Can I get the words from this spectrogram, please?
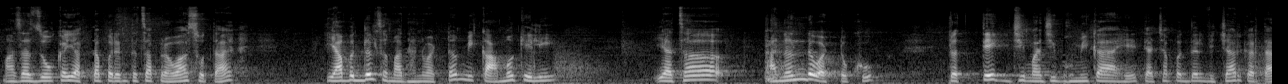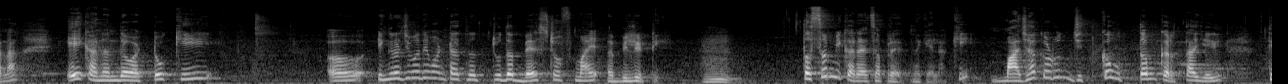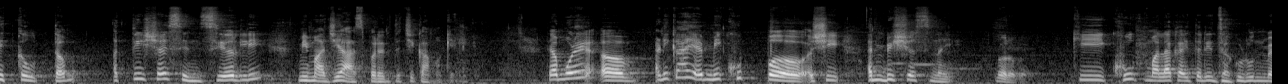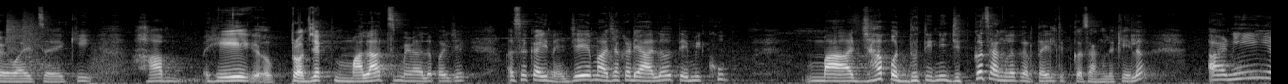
माझा जो काही आत्तापर्यंतचा प्रवास होता याबद्दल समाधान वाटतं. मी कामं केली याचा आनंद वाटतो खूप. प्रत्येक जी माझी भूमिका आहे त्याच्याबद्दल विचार करताना एक आनंद वाटतो की इंग्रजीमध्ये म्हणतात ना to the best of my ability तसं मी करायचा प्रयत्न केला की माझ्याकडून जितकं उत्तम करता येईल तितकं उत्तम अतिशय सिन्सिअरली मी माझी आजपर्यंतची कामं केली. त्यामुळे आणि काय आहे मी खूप अशी ॲम्बिशियस नाही. बरोबर. की खूप मला काहीतरी झगडून मिळवायचं आहे की हा हे प्रोजेक्ट मलाच मिळालं पाहिजे असं काही नाही. जे माझ्याकडे आलं ते मी खूप माझ्या पद्धतीने जितकं चांगलं करता येईल तितकं चांगलं केलं. आणि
